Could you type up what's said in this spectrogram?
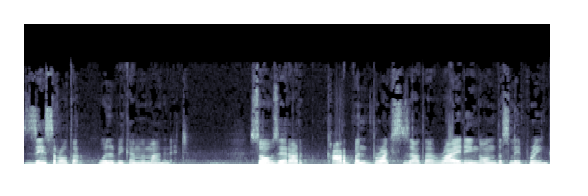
this rotor will become a magnet. So there are carbon bricks that are riding on the slip ring,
